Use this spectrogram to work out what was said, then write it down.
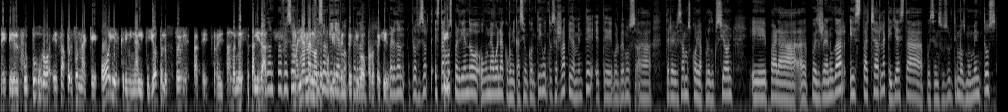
De, en el futuro esa persona que hoy es criminal y que yo te lo estoy extraditando en esta calidad Perdón, profesor, mañana no se convierte en testigo perdón, protegido perdón, profesor, estamos perdiendo una buena comunicación contigo, entonces rápidamente eh, te volvemos a, te regresamos con la producción eh, para ah, pues reanudar esta charla que ya está pues en sus últimos momentos.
